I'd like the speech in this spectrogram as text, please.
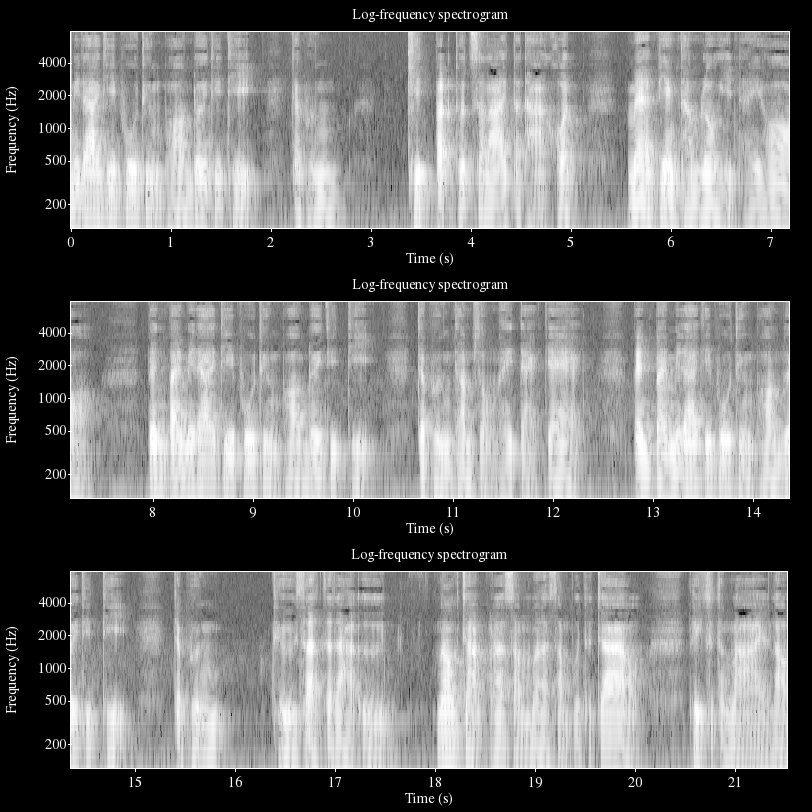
ไม่ได้ที่ผู้ถึงพร้อมด้วยทิฏฐิ จะพึงคิดประทุษร้ายตถาคต แม้เพียงทำโลหิตให้ห่อ เป็นไปไม่ได้ที่ผู้ถึงพร้อมด้วยทิฏฐิ จะพึงทำสงฆ์ให้แตกแยก เป็นไปไม่ได้ที่ผู้ถึงพร้อมด้วยทิฏฐิ จะพึงถือศาสดาอื่น นอกจากพระสัมมาสัมพุทธเจ้า ภิกษุทั้งหลายเหล่า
